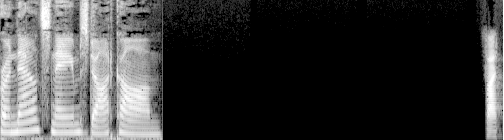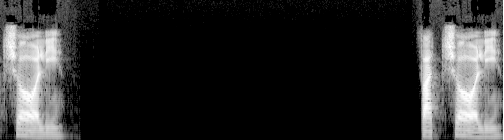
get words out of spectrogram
pronouncenames.com. Faccioli. Faccioli.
